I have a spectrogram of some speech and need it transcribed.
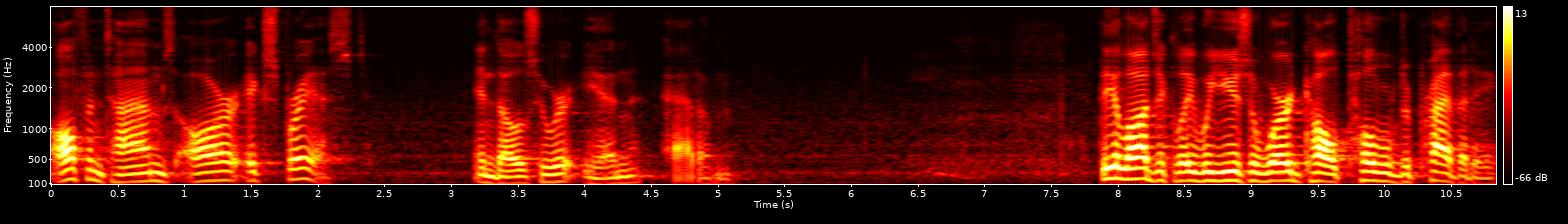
oftentimes are expressed in those who are in Adam. Theologically, we use a word called total depravity.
